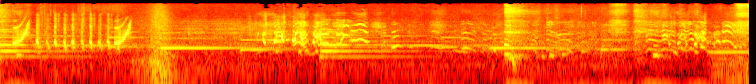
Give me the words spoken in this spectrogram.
Ha ha ha!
